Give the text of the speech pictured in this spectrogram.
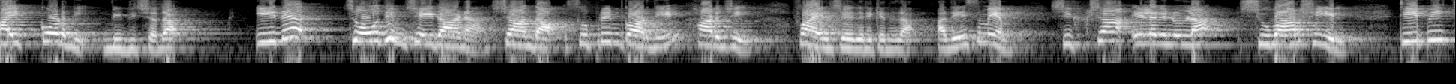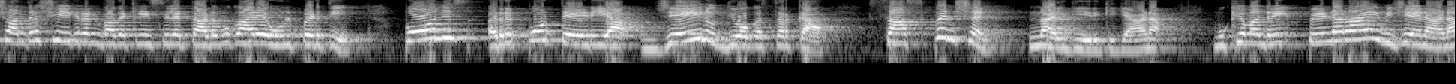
ഹൈക്കോടതി വിധിച്ചത്. ഇത് ചോദ്യം ചെയ്താണ് ശാന്ത സുപ്രീം കോടതിയിൽ ഹർജി ഫയൽ ചെയ്തിരിക്കുന്നത്. അതേസമയം ശിക്ഷാ ഇളവിനുള്ള ശുപാർശയിൽ ടി പി ചന്ദ്രശേഖരൻ വധക്കേസിലെ തടവുകാരെ ഉൾപ്പെടുത്തി പോലീസ് റിപ്പോർട്ട് തേടിയ ജയിൽ ഉദ്യോഗസ്ഥർക്ക് സസ്പെൻഷൻ നൽകിയിരിക്കുകയാണ്. മുഖ്യമന്ത്രി പിണറായി വിജയനാണ്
